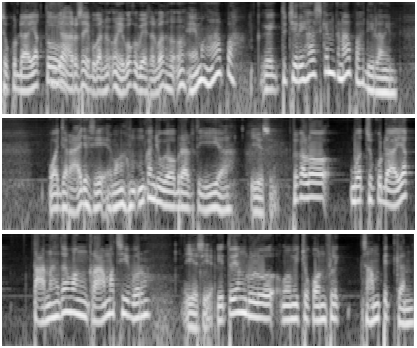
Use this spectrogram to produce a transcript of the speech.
suku Dayak tuh Iya harusnya ya, bukan oh ya gue kebiasaan banget heeh. emang apa? Kayak itu ciri khas kan kenapa dihilangin? Wajar aja sih, emang "Hmm" kan juga berarti iya. Iya sih. Tapi kalau buat suku Dayak tanah itu emang keramat sih, Bor. Iya sih ya. Itu yang dulu memicu konflik sampit kan.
